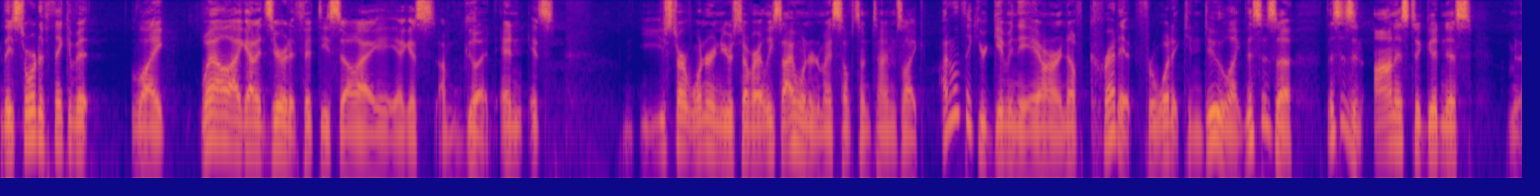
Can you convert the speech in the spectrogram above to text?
they sort of think of it like, well, I got it zeroed at 50, so I, I guess I'm good. And it's you start wondering to yourself, or at least I wonder to myself sometimes, like, I don't think you're giving the AR enough credit for what it can do. Like this is a this is an honest to goodness. I mean,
